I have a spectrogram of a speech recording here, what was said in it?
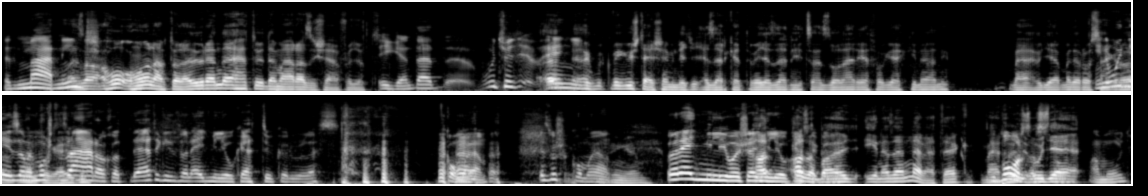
Tehát már nincs. Ez a ho- holnaptól előrendelhető, de már az is elfogyott. Igen, tehát úgyhogy ennyi. Ö- ö- Végül is teljesen mindegy, hogy 1200 vagy 1400 dollárért fogják kínálni. Mert ugye Én Magyarországon úgy nézem, hogy most az árakat, de eltekintve 1 millió kettő körül lesz. Komolyan. Ez most komolyan. Igen. Olyan 1 millió és 1 A- millió az a baj, hogy én ezen nevetek, mert hogy Borzasztó, ugye amúgy.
